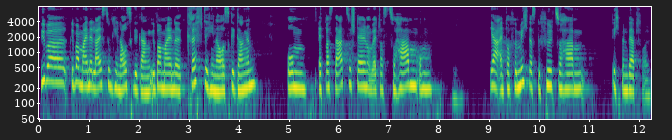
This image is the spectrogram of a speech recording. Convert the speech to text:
über, über meine Leistung hinausgegangen, über meine Kräfte hinausgegangen, um etwas darzustellen, um etwas zu haben, um ja, einfach für mich das Gefühl zu haben, ich bin wertvoll.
